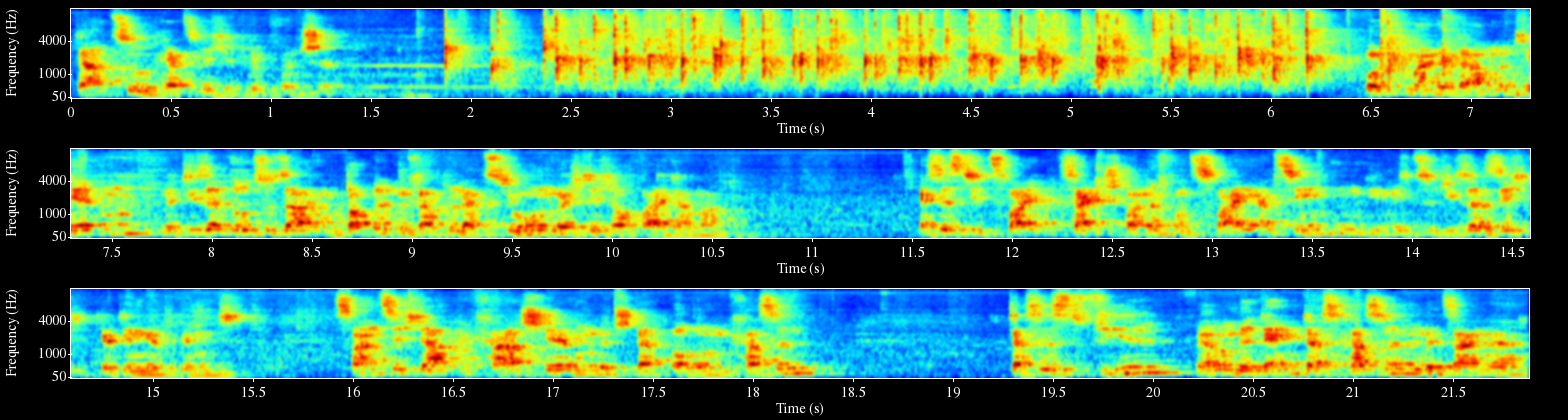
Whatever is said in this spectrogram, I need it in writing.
Dazu herzliche Glückwünsche. Und meine Damen und Herren, mit dieser sozusagen doppelten Gratulation möchte ich auch weitermachen. Es ist die Zeitspanne von zwei Jahrzehnten, die mich zu dieser Sicht der Dinge bringt. 20 Jahre Carsharing mit Stadtauto in Kassel, das ist viel, wenn man bedenkt, dass Kassel mit, seiner,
